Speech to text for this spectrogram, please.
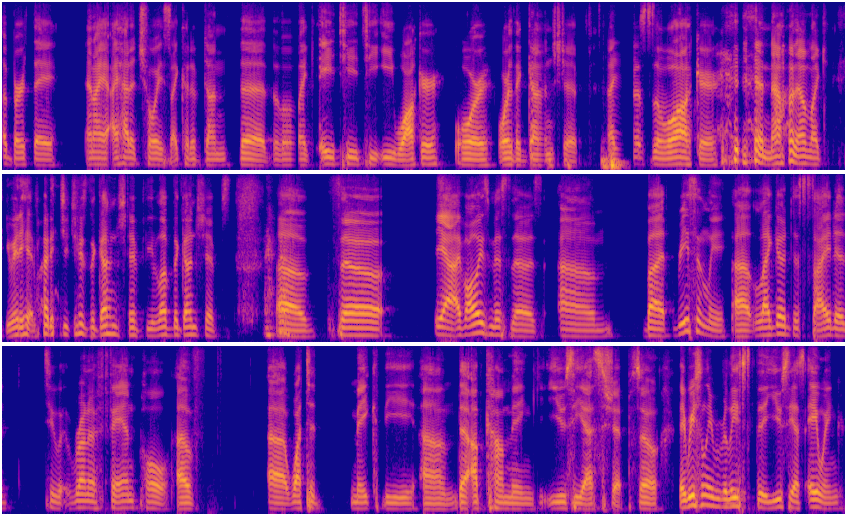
a birthday and I, I had a choice. I could have done the, the like ATTE Walker or or the gunship. I chose the Walker, and now, now I'm like, you idiot! Why did you choose the gunship? You love the gunships. um, so yeah, I've always missed those. Um, but recently, uh, Lego decided to run a fan poll of uh, what to make the um, the upcoming UCS ship. So they recently released the UCS A Wing,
